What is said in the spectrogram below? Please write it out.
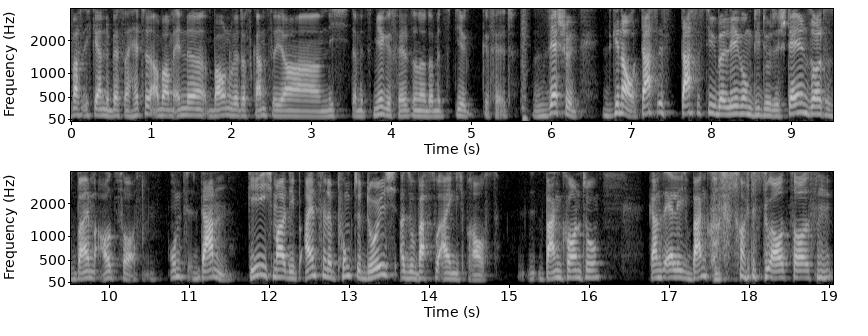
was ich gerne besser hätte, aber am Ende bauen wir das Ganze ja nicht, damit es mir gefällt, sondern damit es dir gefällt. Sehr schön. Genau, das ist, das ist die Überlegung, die du dir stellen solltest beim Outsourcen. Und dann gehe ich mal die einzelnen Punkte durch, also was du eigentlich brauchst. Bankkonto, Ganz ehrlich, Bankkonto solltest du outsourcen.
